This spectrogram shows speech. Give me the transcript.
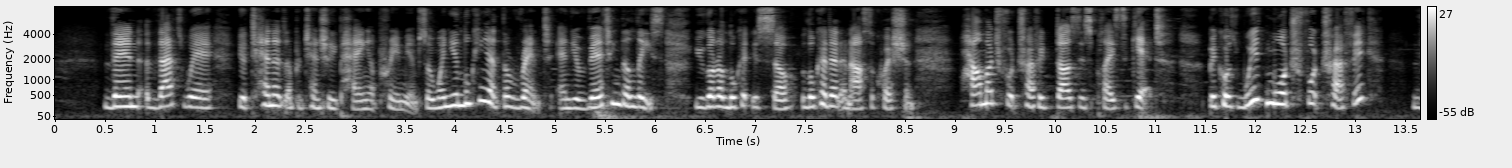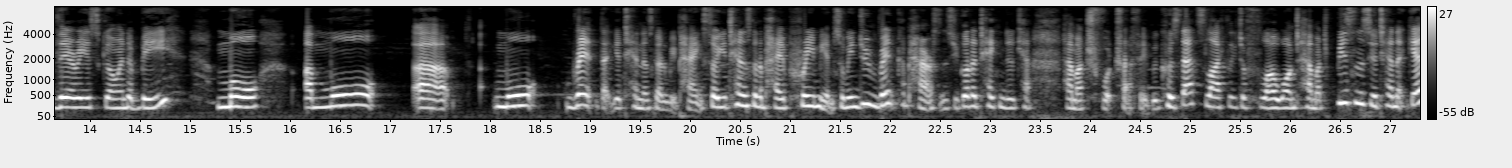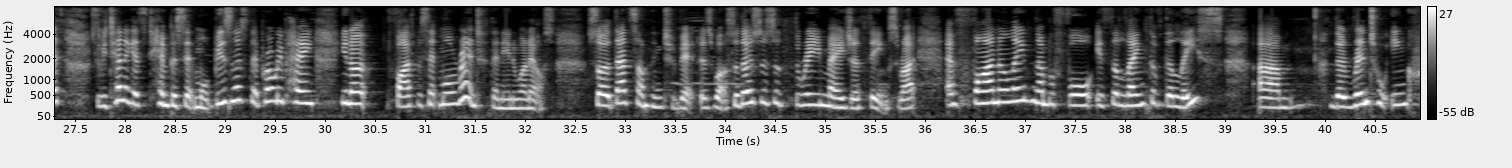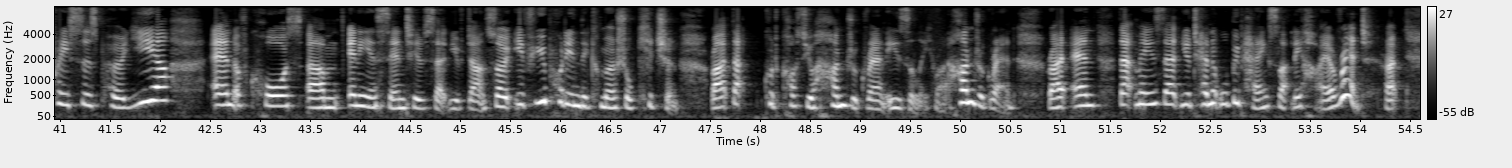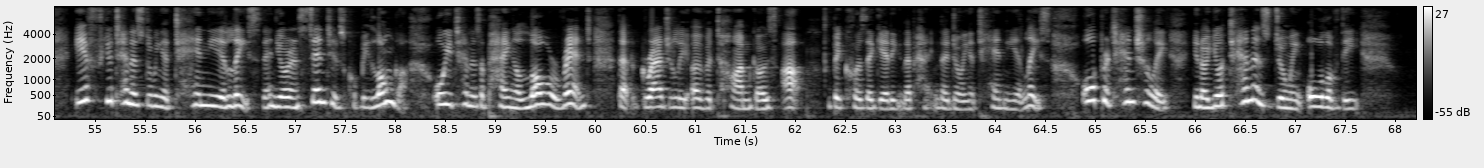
then that's where your tenants are potentially paying a premium. So when you're looking at the rent and you're vetting the lease, you got to look at yourself, look at it and ask the question, how much foot traffic does this place get? Because with more foot traffic, there is going to be more, a more, uh, more rent that your tenant's going to be paying. So your tenant's going to pay a premium. So when you do rent comparisons, you've got to take into account how much foot traffic because that's likely to flow on to how much business your tenant gets. So if your tenant gets 10% more business, they're probably paying, you know, 5% more rent than anyone else. So that's something to vet as well. So those are the three major things, right? And finally, number four is the length of the lease, um, the rental increases per year, and of course, um, any incentives that you've done. So if you put in the commercial kitchen, right, that could cost you a hundred grand easily, right? Hundred grand, right? And that means that your tenant will be paying slightly higher rent, right? If your tenant's doing a 10 year lease, then your incentives could be longer, or your tenants are paying a lower rent that gradually over time goes up because they're getting, they're paying, they're doing a 10 year lease. Or potentially, you know, your tenant's doing all of the,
